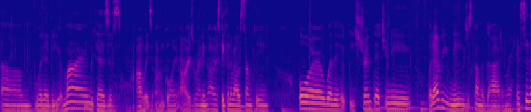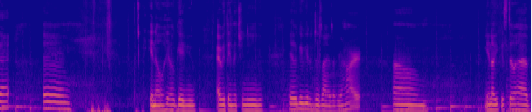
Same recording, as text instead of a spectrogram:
Um, whether it be your mind because it's always ongoing, always running, always thinking about something, or whether it be strength that you need, whatever you need, just come to God in reference to that. And, you know, He'll give you everything that you need, He'll give you the desires of your heart. Um, you know, you can still have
